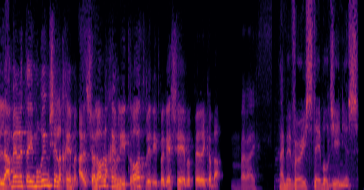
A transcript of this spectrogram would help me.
להמר את ההימורים שלכם. אז שלום לכם, להתראות, וניפגש uh, בפרק הבא. ביי ביי. I'm a very stable genius.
